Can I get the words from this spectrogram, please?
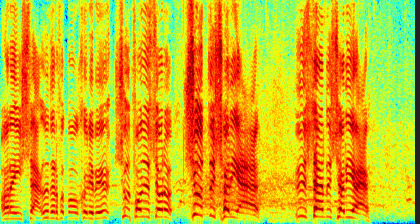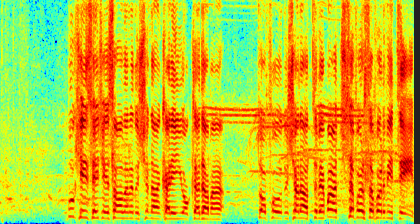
arayışta Iğdır Futbol Kulübü. Şut pozisyonu, şut dışarıya. Üstten dışarıya. Bu kez de ceza alanı dışından kaleyi yokladı ama topu dışarı attı ve maç 0-0 bitti.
